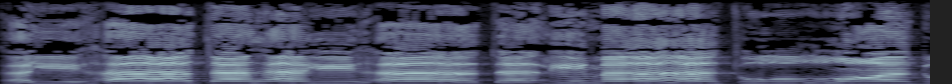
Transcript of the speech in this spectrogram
هيهات هيهات لما توعدون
